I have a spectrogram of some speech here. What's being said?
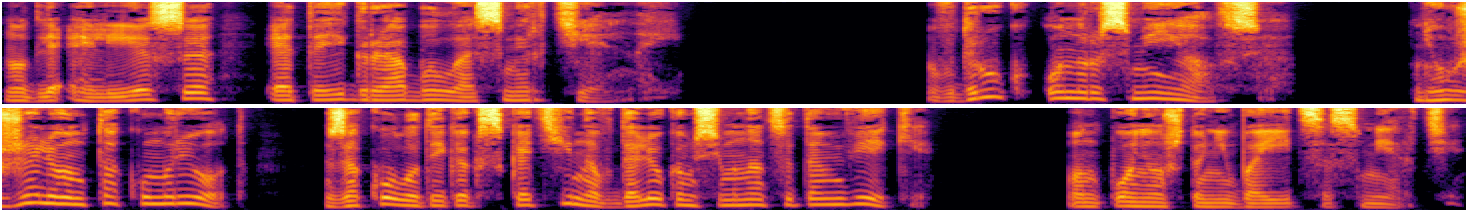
Но для Элиаса эта игра была смертельной. Вдруг он рассмеялся. Неужели он так умрет, заколотый как скотина в далеком XVII веке? Он понял, что не боится смерти.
